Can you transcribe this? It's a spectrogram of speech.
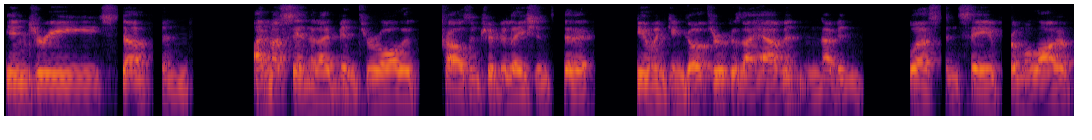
injury stuff, and I'm not saying that I've been through all the trials and tribulations that a human can go through because I haven't, and I've been blessed and saved from a lot of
